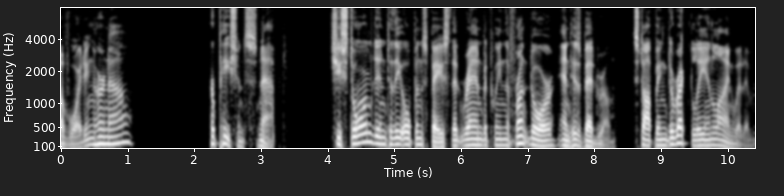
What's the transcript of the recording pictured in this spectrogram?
Avoiding her now? Her patience snapped. She stormed into the open space that ran between the front door and his bedroom, stopping directly in line with him.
